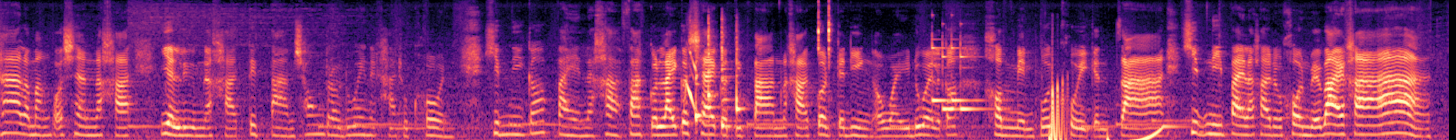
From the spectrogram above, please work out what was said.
5แล้วมั้งเพราะฉะนั้นนะคะ อย่าลืมนะคะ ติดตามช่องเราด้วยนะคะทุกคน คลิปนี้ก็ไปแล้วค่ะ ฝากกดไลค์กดแชร์กดติดตามนะคะ กดกระดิ่งเอาไว้ด้วย แล้วก็คอมเมนต์พูดคุยกันจ้า คลิปนี้ไปแล้วค่ะทุกคน บ๊ายบายค่ะ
